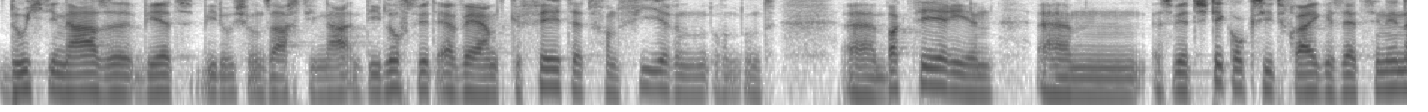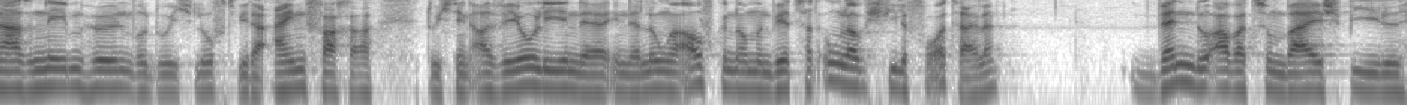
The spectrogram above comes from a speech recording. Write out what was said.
durch die Nase wird, wie du schon sagst, die, Na die Luft wird erwärmt, gefiltert von Viren und, und äh, Bakterien. Ähm, es wird Stickoxid freigesetzt in den Nasennebenhöhlen, wodurch Luft wieder einfacher durch den Alveoli in der, in der Lunge aufgenommen wird. Es hat unglaublich viele Vorteile. Wenn du aber zum Beispiel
